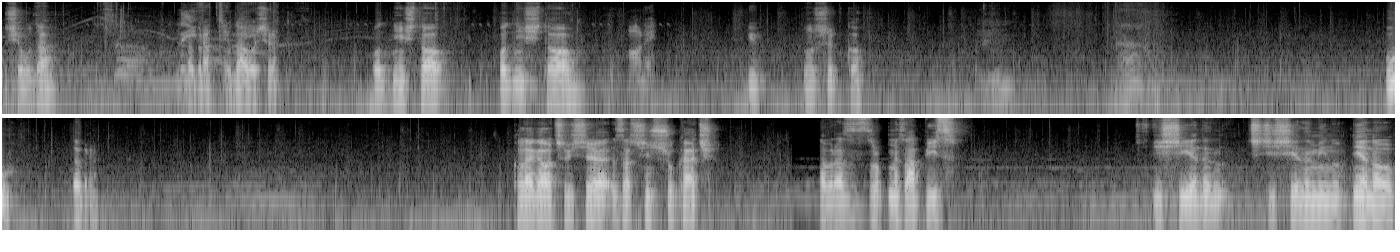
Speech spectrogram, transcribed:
Czy się uda? Dobra, udało się. Podnieś to. Podnieś to. I tu szybko. Uh, dobra. Kolega oczywiście zacznie szukać. Dobra, zróbmy zapis. 31, 31 minut. Nie no.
